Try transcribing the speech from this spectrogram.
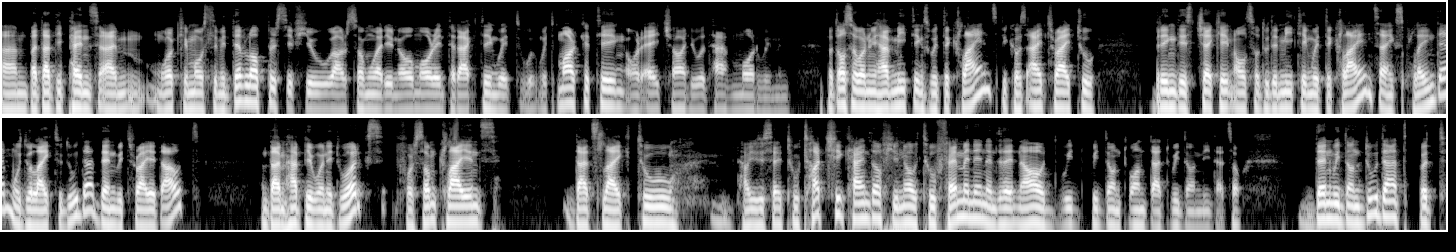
um, but that depends. I'm working mostly with developers. If you are somewhere, you know, more interacting with with marketing or HR, you would have more women. But also when we have meetings with the clients, because I try to bring this check-in also to the meeting with the clients. I explain them, would you like to do that? Then we try it out. And I'm happy when it works. For some clients, that's like too how you say too touchy kind of, you know, too feminine and say, no, we we don't want that, we don't need that. So then we don't do that. But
